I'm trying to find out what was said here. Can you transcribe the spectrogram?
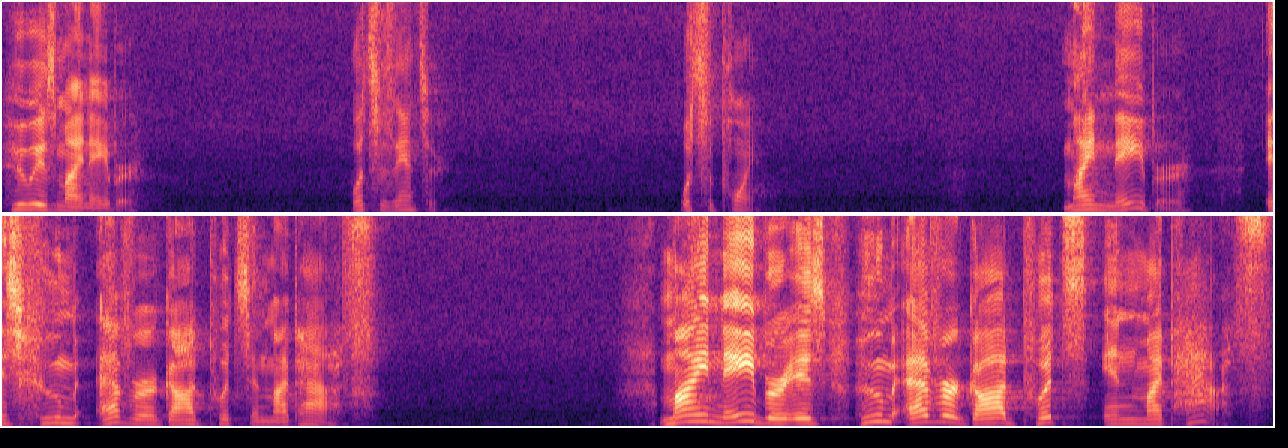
Who is my neighbor? What's his answer? What's the point? My neighbor is whomever God puts in my path. My neighbor is whomever God puts in my path.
